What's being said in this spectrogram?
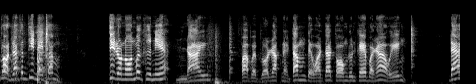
พลอดรักกันที่ในถ้ำที่เรานอนเมื่อคืนนี้ได้พาไปพลอดรักในถ้ำแต่ว่าตาทองจนแกปะหน้าเอง ได้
